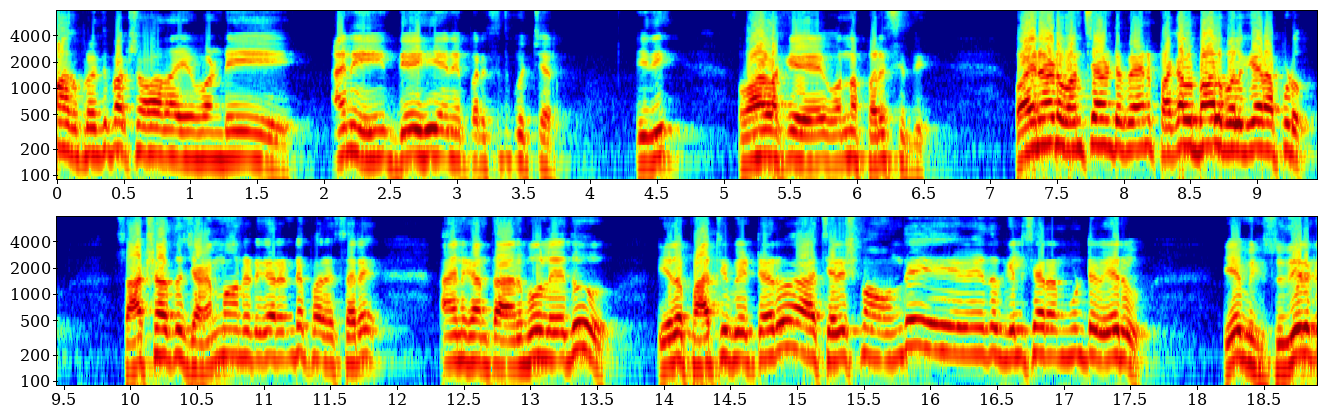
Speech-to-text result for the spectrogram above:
మాకు ప్రతిపక్ష హోదా ఇవ్వండి అని దేహి అనే పరిస్థితికి వచ్చారు. ఇది వాళ్ళకి ఉన్న పరిస్థితి. వైనాడు వన్ సెవెంటీ ఫైవ్ అని పగల్బాలు పలికారు అప్పుడు. సాక్షాత్తు జగన్మోహన్ రెడ్డి గారు అంటే సరే ఆయనకు అంత అనుభవం లేదు. ఏదో పార్టీ పెట్టారు ఆ చరిష్మా ఉంది ఏదో గెలిచారు అనుకుంటే వేరు. ఏ మీకు సుదీర్ఘ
